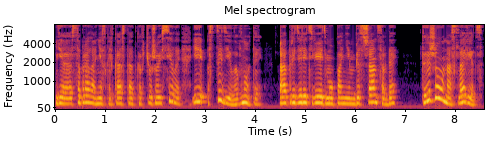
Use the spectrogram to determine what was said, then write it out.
Я собрала несколько остатков чужой силы и сцедила внутрь. Определить ведьму по ним без шансов, да? Ты же у нас ловец.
